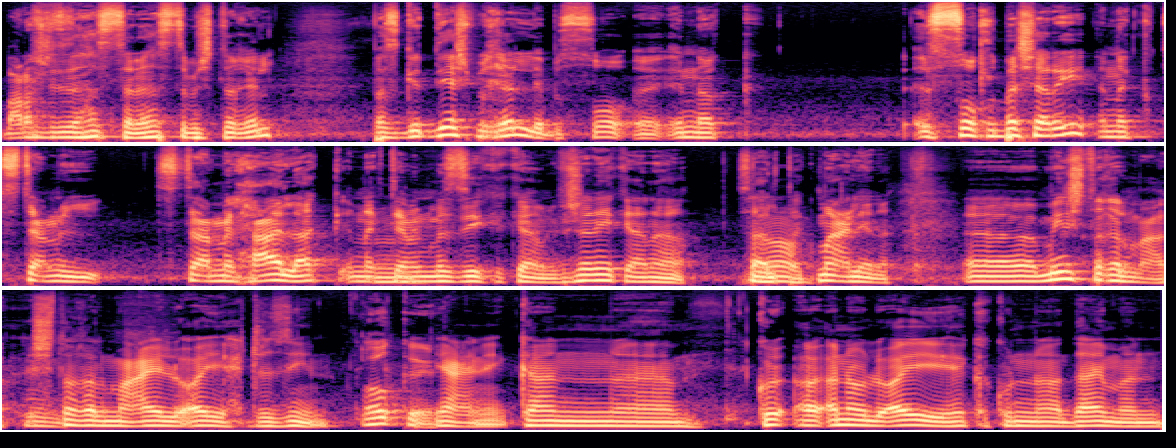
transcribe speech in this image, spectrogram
بعرفش إذا هسه لهسه بيشتغل. بس قديش بغلب الصوت إنك الصوت البشري إنك تستعمل تستعمل حالك إنك مم. تعمل مزيكا كاملة. عشان هيك أنا سألتك. آه. ما علينا. آه مين اشتغل معك؟ اشتغل معي لؤي حجازين. أوكي. يعني كان آه، كل- أنا ولؤي هيك كنا دائما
